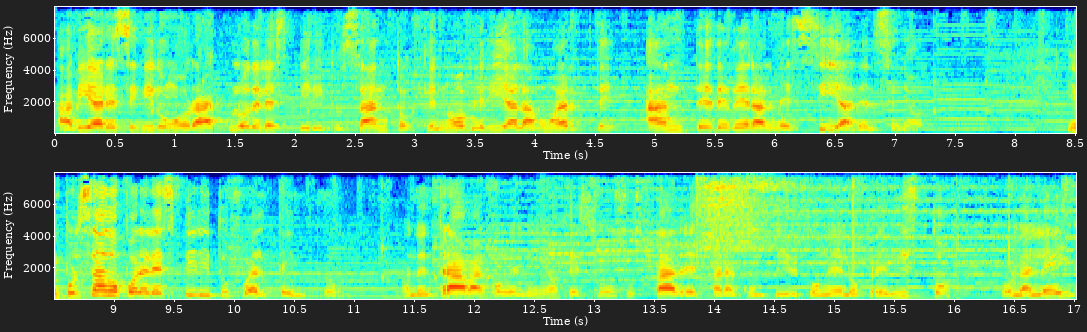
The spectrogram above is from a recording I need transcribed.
Había recibido un oráculo del Espíritu Santo que no vería la muerte antes de ver al Mesías del Señor. Impulsado por el Espíritu fue al templo. Cuando entraban con el niño Jesús sus padres para cumplir con él lo previsto por la ley,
